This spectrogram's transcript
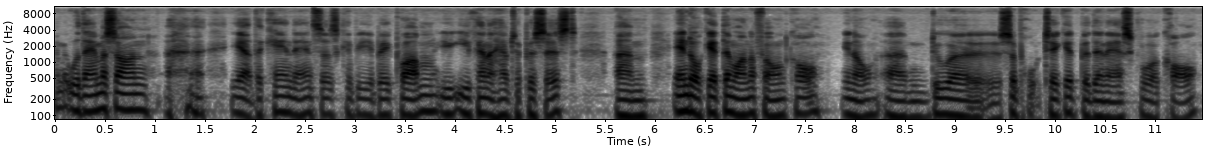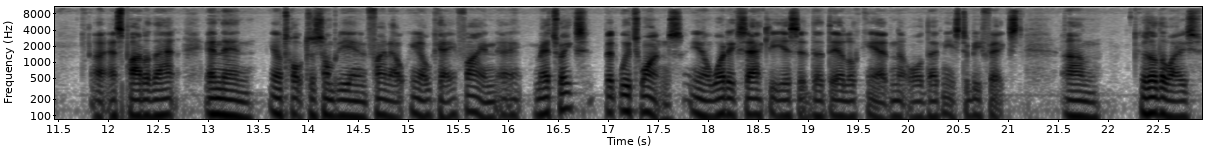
I mean, with Amazon, yeah, the canned answers could be a big problem. You you kind of have to persist, um, and or get them on a phone call. You know, um, do a support ticket, but then ask for a call uh, as part of that, and then you know talk to somebody and find out you know okay fine uh, metrics, but which ones? You know what exactly is it that they're looking at, and, or that needs to be fixed? Because um, otherwise,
